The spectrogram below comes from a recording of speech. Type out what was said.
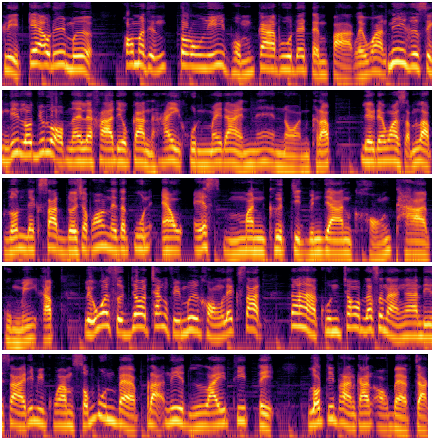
กรีดแก้วด้วยมือพอมาถึงตรงนี้ผมกล้าพูดได้เต็มปากเลยว่า นี่คือสิ่งที่รถยุโรปในราคาเดียวกันให้คุณไม่ได้แน่นอนครับ เรียกได้ว่าสำหรับรถเล็กซัสโดยเฉพาะในตระกูล LS มันคือจิตวิญญาณของทากุมิครับ หรือว่าสุดยอดช่างฝีมือของเล็กซัสถ้าหากคุณชอบลักษณะงานดีไซน์ที่มีความสมบูรณ์แบบประณีตไร้ที่ติ รถที่ผ่านการออกแบบจาก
